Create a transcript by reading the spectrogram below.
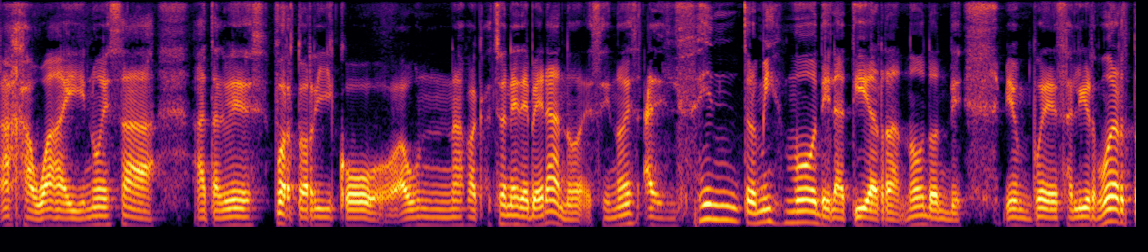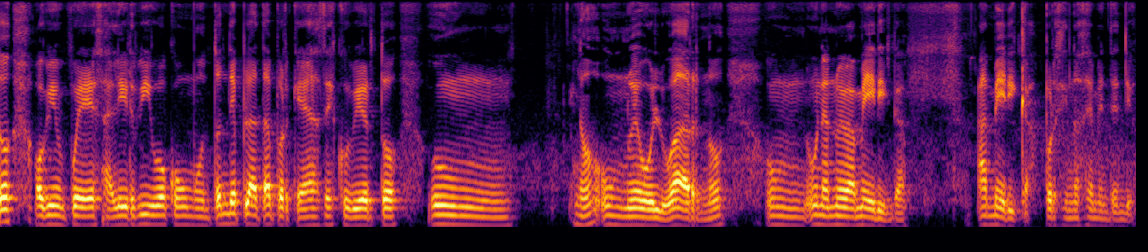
a Hawái, no es a, a tal vez Puerto Rico, a unas vacaciones de verano, sino es al centro mismo de la Tierra, ¿no? Donde bien puedes salir muerto o bien puedes salir vivo con un montón de plata porque has descubierto un, ¿no? un nuevo lugar, ¿no? Un, una nueva América. América, por si no se me entendió.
